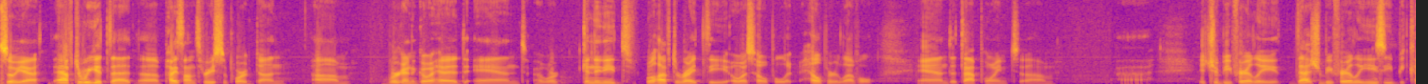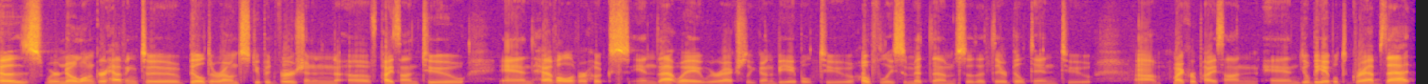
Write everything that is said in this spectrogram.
So yeah, after we get that uh, Python 3 support done, um, we're going to go ahead and uh, we're going to need, we'll have to write the OS helper, helper level. And at that point, um, uh, it should be fairly, that should be fairly easy because we're no longer having to build our own stupid version of Python 2 and have all of our hooks in that way. We're actually going to be able to hopefully submit them so that they're built into um, MicroPython, and you'll be able to grab that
